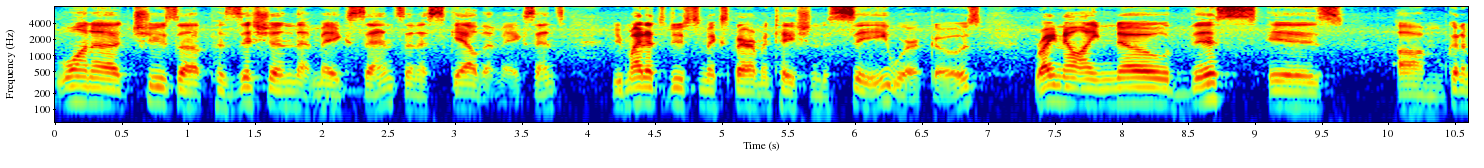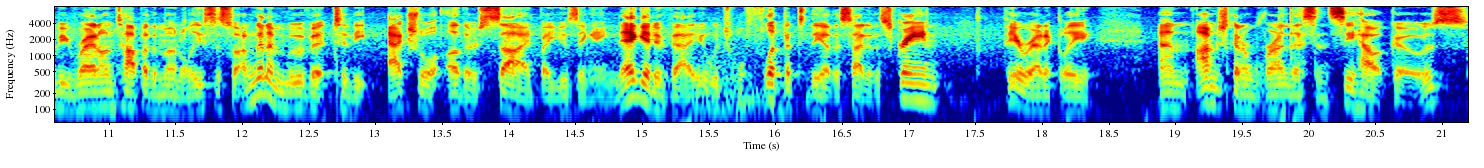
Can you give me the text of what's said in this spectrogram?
want to choose a position that makes sense and a scale that makes sense. You might have to do some experimentation to see where it goes. Right now I know this is um, going to be right on top of the Mona Lisa, so I'm going to move it to the actual other side by using a negative value, which will flip it to the other side of the screen, theoretically. And I'm just going to run this and see how it goes.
